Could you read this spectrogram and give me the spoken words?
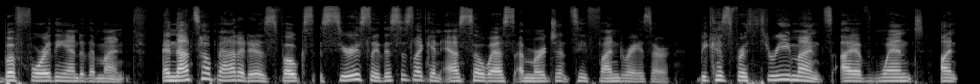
before the end of the month. And that's how bad it is, folks. Seriously, this is like an SOS emergency fundraiser because for 3 months I have went on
